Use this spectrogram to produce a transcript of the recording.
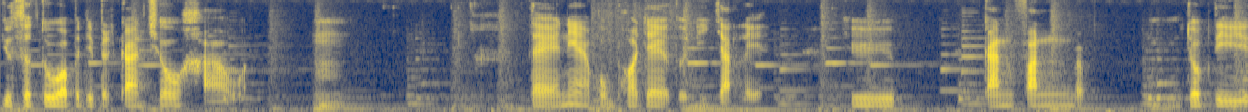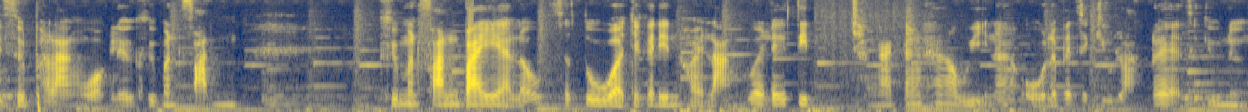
หยุดศัตรูปฏิบัติการเชั่วคราวอะ อืม แต่เนี่ยผมพอใจกับตัวนี้จัดเลย คือการฟันแบบโจมตีสุดพลังบอกเลยคือมันฟัน คือมันฟันไปอะแล้วศัตรูอะจะกระเด็นถอยหลังด้วยแล้วติดชะงักตั้งห้าวินะโอ้แล้วเป็นสกิลหลักด้วยสกิลหนึ่ง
